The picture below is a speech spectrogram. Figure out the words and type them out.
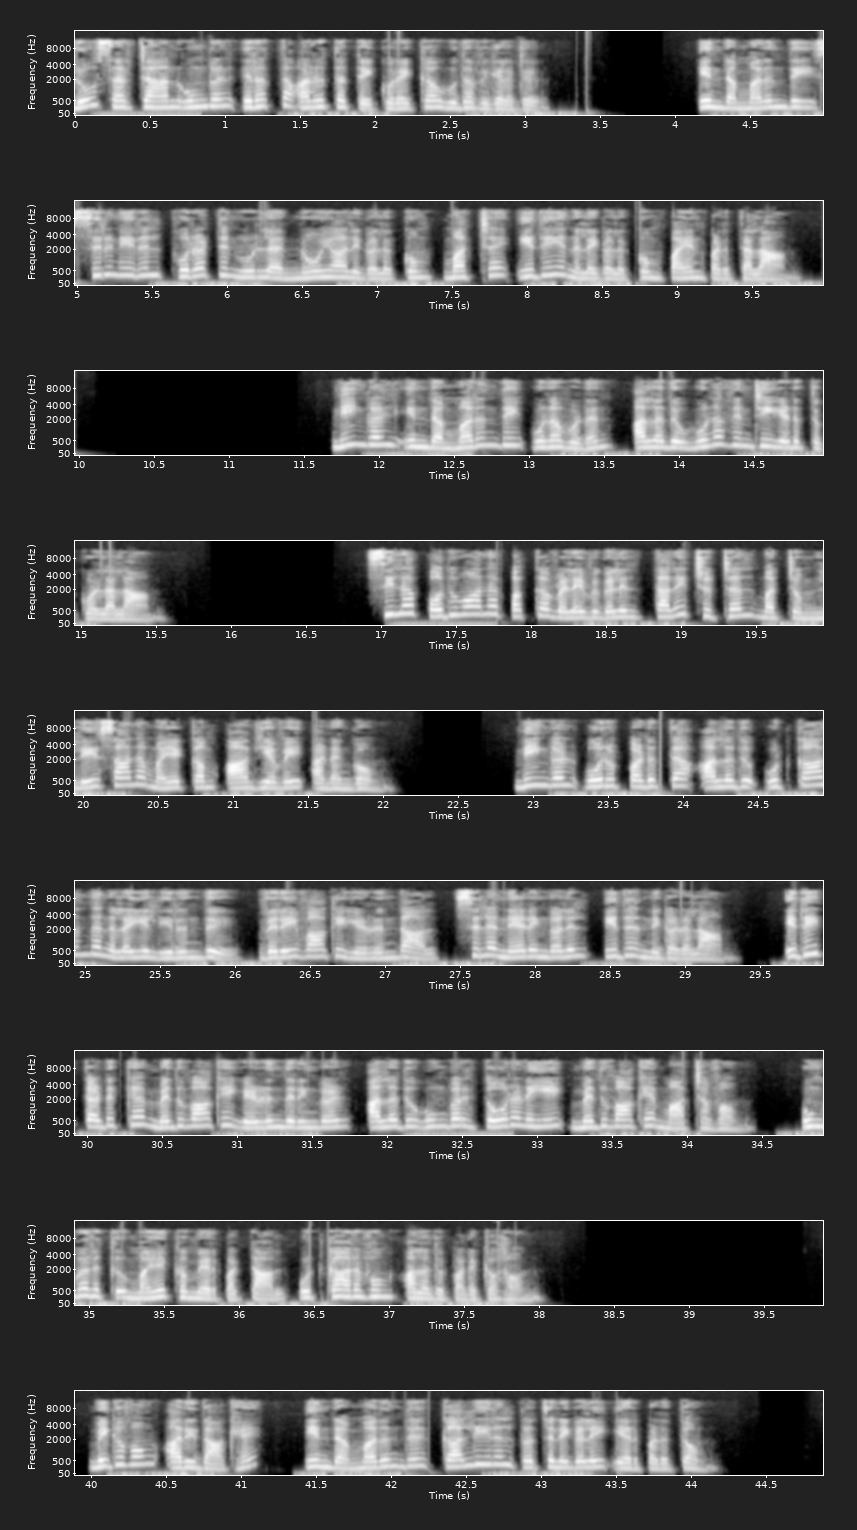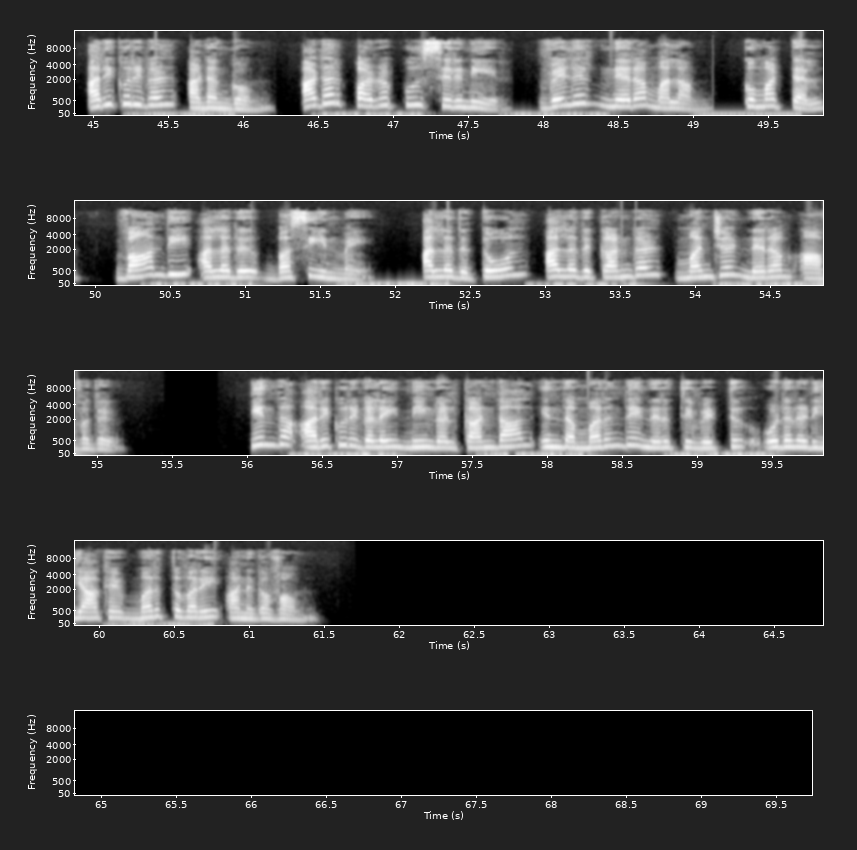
லோசர்டான் உங்கள் இரத்த அழுத்தத்தை குறைக்க உதவுகிறது. இந்த மருந்தை சிறுநீரில் புரட்டின் உள்ள நோயாளிகளுக்கும் மற்ற இதய நிலைகளுக்கும் பயன்படுத்தலாம். நீங்கள் இந்த மருந்தை உணவுடன் அல்லது உணவின்றி எடுத்துக்கொள்ளலாம் சில பொதுவான பக்க விளைவுகளில் தலைச்சுற்றல் மற்றும் லேசான மயக்கம் ஆகியவை அடங்கும். நீங்கள் ஒரு படுத்த அல்லது உட்கார்ந்த நிலையில் இருந்து விரைவாக எழுந்தால் சில நேரங்களில் இது நிகழலாம். இதைத் தடுக்க மெதுவாக எழுந்திருங்கள் அல்லது உங்கள் தோரணையை மெதுவாக மாற்றவும். உங்களுக்கு மயக்கம் ஏற்பட்டால் உட்காரவும் அல்லது படுக்கவும். மிகவும் அரிதாக இந்த மருந்து கல்லீரல் பிரச்சனைகளை ஏற்படுத்தும். அறிகுறிகள் அடங்கும். அடர் பழுப்பு சிறுநீர் வெளிர் நிற மலம் குமட்டல் வாந்தி அல்லது பசியின்மை அல்லது தோல் அல்லது கண்கள் மஞ்சள் நிறம் ஆவது. இந்த அறிகுறிகளை நீங்கள் கண்டால் இந்த மருந்தை நிறுத்திவிட்டு உடனடியாக மருத்துவரை அணுகவும்.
